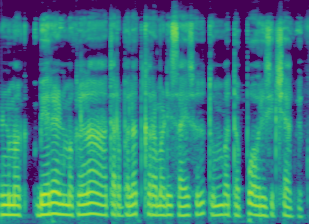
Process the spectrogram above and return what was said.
ಹೆಣ್ಮಕ್ ಬೇರೆ ಹೆಣ್ಮಕ್ಳನ್ನ ಆ ಥರ ಬಲತ್ಕಾರ ಮಾಡಿ ಸಾಯಿಸೋದು ತುಂಬ ತಪ್ಪು. ಅವ್ರಿಗೆ ಶಿಕ್ಷೆ ಆಗಬೇಕು.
